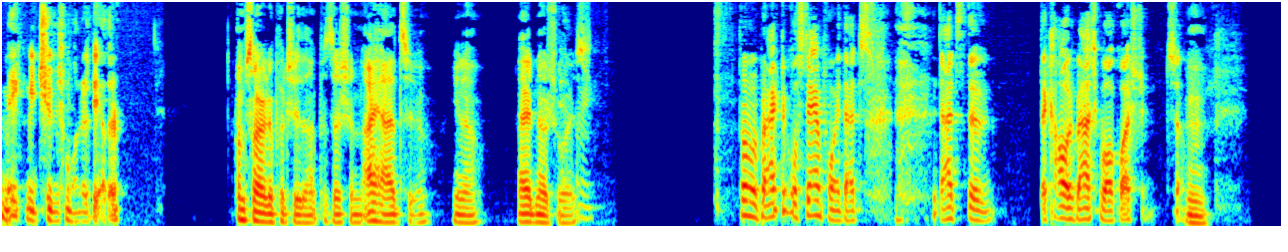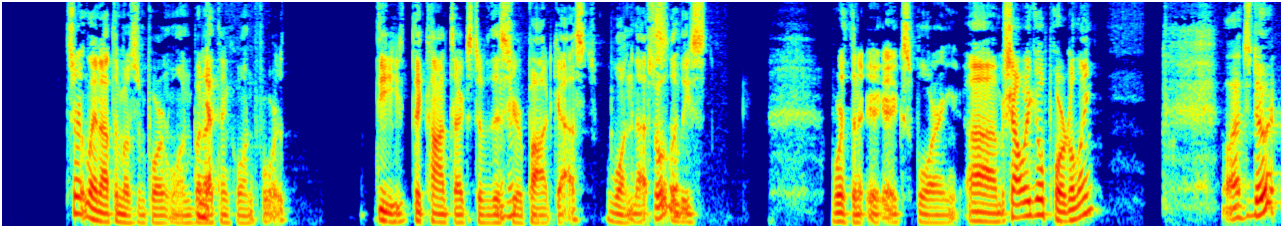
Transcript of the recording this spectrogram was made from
make me choose one or the other. I'm sorry to put you in that position. I had to, you know, I had no choice. From a practical standpoint, that's that's the the college basketball question. So Mm. Certainly not the most important one, but I think one for the the context of this Mhm. year podcast, one that's Absolutely. at least worth exploring. Um, shall we go portaling? let's do it.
